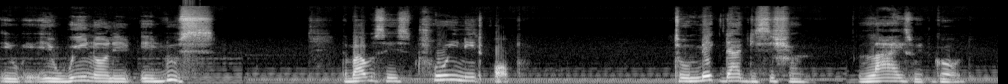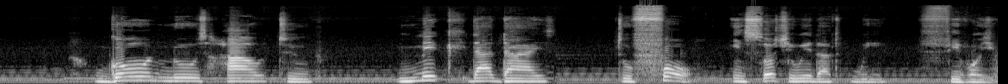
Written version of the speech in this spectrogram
a, win or a, a lose. The Bible says throwing it up to make that decision lies with God. God knows how to make that dice to fall in such a way that we favor you.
